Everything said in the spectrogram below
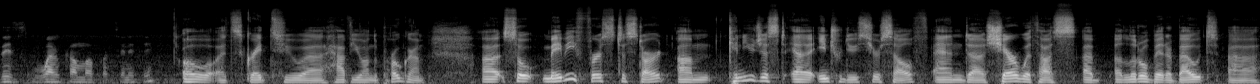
this welcome opportunity. Oh, it's great to uh, have you on the program. Uh, so, maybe first to start, um, can you just uh, introduce yourself and uh, share with us a, a little bit about uh,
